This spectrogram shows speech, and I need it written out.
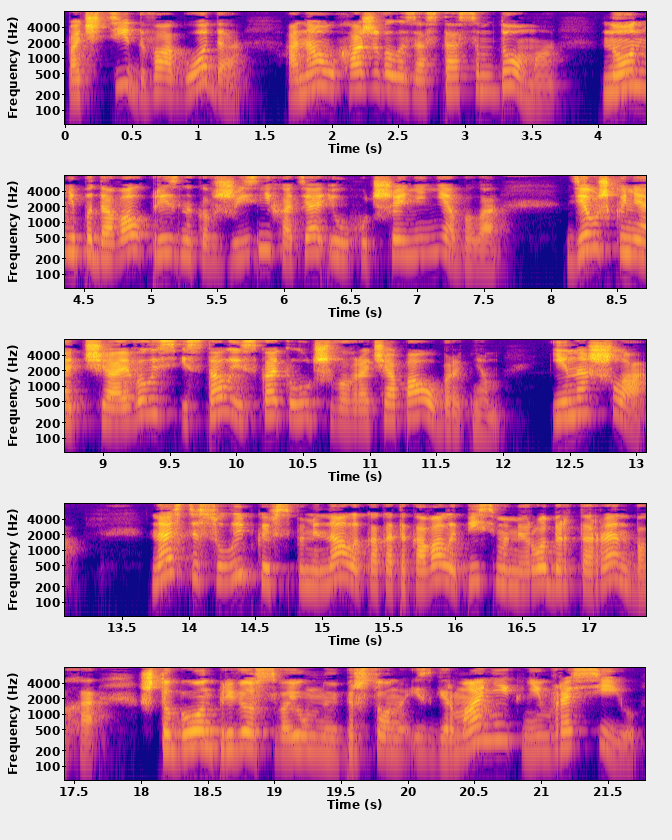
Почти два года она ухаживала за Стасом дома, но он не подавал признаков жизни, хотя и ухудшений не было – Девушка не отчаивалась и стала искать лучшего врача по оборотням. И нашла. Настя с улыбкой вспоминала, как атаковала письмами Роберта Ренбаха, чтобы он привез свою умную персону из Германии к ним в Россию.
